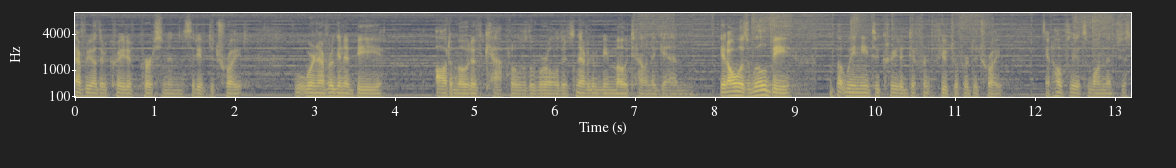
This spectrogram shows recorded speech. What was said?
every other creative person in the city of Detroit. We're never going to be automotive capital of the world. It's never going to be Motown again. It always will be but we need to create a different future for Detroit. And hopefully it's one that's just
